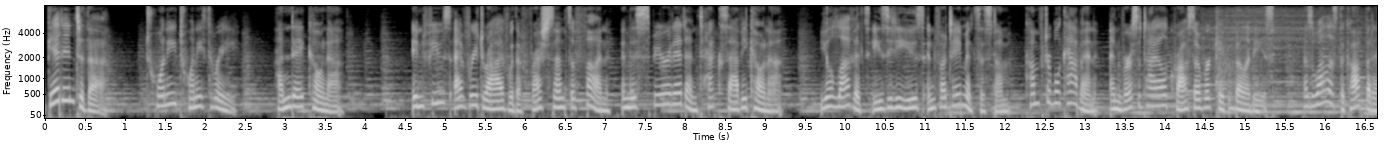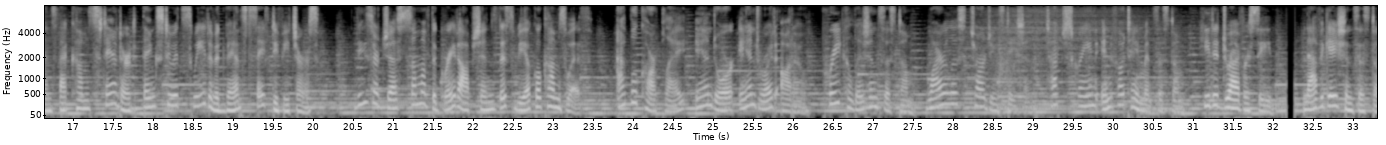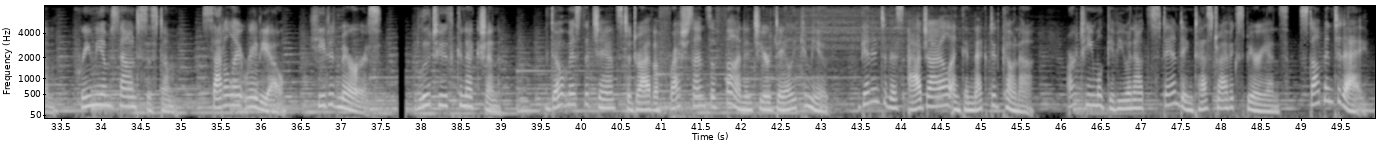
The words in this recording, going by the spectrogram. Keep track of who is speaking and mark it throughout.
Speaker 1: Get into the 2023 Hyundai Kona. Infuse every drive with a fresh sense of fun in this spirited and tech-savvy Kona. You'll love its easy-to-use infotainment system, comfortable cabin, and versatile crossover capabilities, as well as the confidence that comes standard thanks to its suite of advanced safety features. These are just some of the great options this vehicle comes with. Apple CarPlay and or Android Auto, pre-collision system, wireless charging station, touchscreen infotainment system, heated driver seat, navigation system, premium sound system, satellite radio, heated mirrors, Bluetooth connection. Don't miss the chance to drive a fresh sense of fun into your daily commute. Get into this agile and connected Kona. Our team will give you an outstanding test drive experience. Stop in today.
